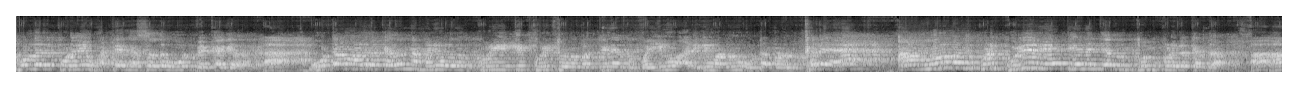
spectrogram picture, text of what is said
ಪುಲ್ಲರ ಕುಡಿದಿ ಹೊಟ್ಟೆ ಹೆಸರದ ಊಟ ಬೇಕಾಗ್ಯದ. ಊಟ ಮಾಡ್ಬೇಕಾದ್ರೆ ನಮ್ಮ ಮನೆ ಒಂದು ಕುರಿ ಇಟ್ಟಿ ಕುರಿ ತೊಗೊಂಡು ಬರ್ತೀನಿ ಅದು ಕೊಯ್ನು ಅಡಿಗೆ ಮಾಡೋನು ಊಟ ಮಾಡೋನು. ಖರೆ ಆ ಮೂರು ಮಂದಿ ಕುಡಿ ಕುರಿ ರೇಟ್ ಏನೈತಿ ಅದನ್ನ ತುಂಬಿ ಕುಡ್ಬೇಕಂದ ಹಾ ಹಾ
